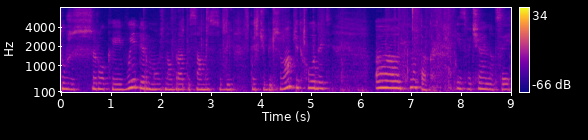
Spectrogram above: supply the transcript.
дуже широкий вибір, можна обрати саме собі те, що більше вам підходить. А, ну так, і звичайно, цей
